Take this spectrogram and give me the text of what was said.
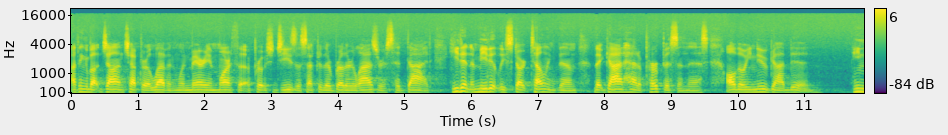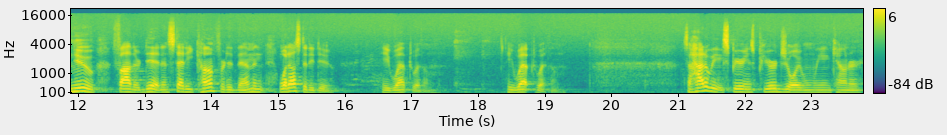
I think about John chapter 11 when Mary and Martha approached Jesus after their brother Lazarus had died. He didn't immediately start telling them that God had a purpose in this, although he knew God did. He knew Father did. Instead, he comforted them. And what else did he do? He wept with them. He wept with them. So, how do we experience pure joy when we encounter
